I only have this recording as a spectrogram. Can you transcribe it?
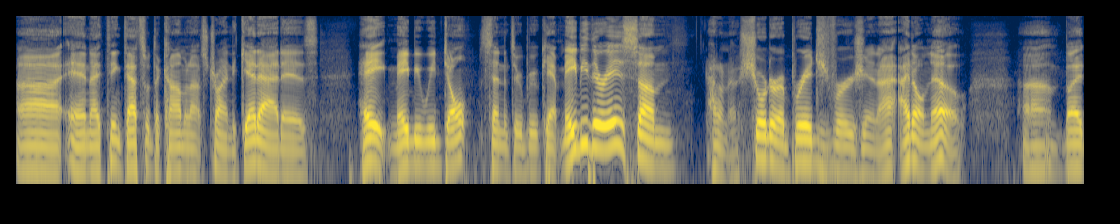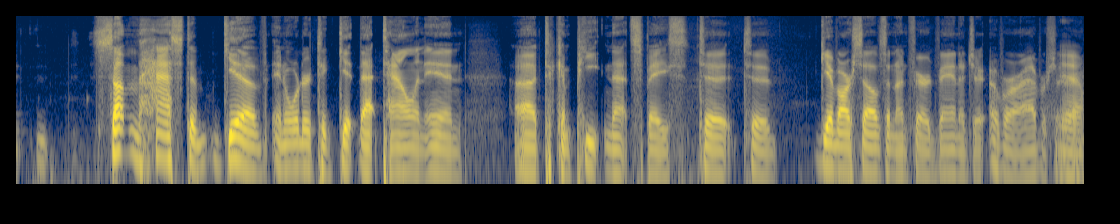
Uh, and I think that's what the commandant's trying to get at is, hey, maybe we don't send them through boot camp. Maybe there is some, I don't know, shorter abridged version. I, I don't know. Um, but something has to give in order to get that talent in uh, to compete in that space to to give ourselves an unfair advantage over our adversary. Yeah.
